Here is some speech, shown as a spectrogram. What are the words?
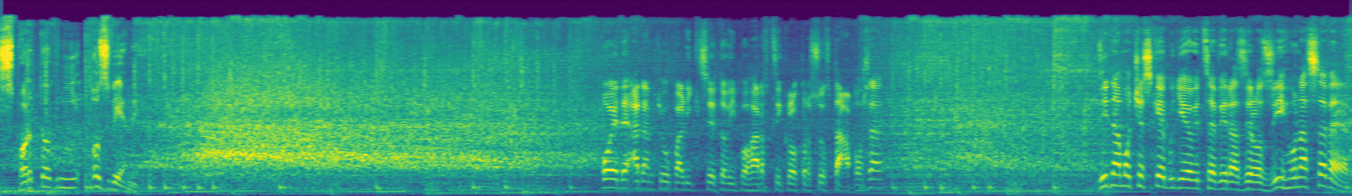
Sportovní ozvěny. Pojede Adam Těupalík světový pohár v cyklokrosu v táboře? Dynamo České Budějovice vyrazilo z jihu na sever.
